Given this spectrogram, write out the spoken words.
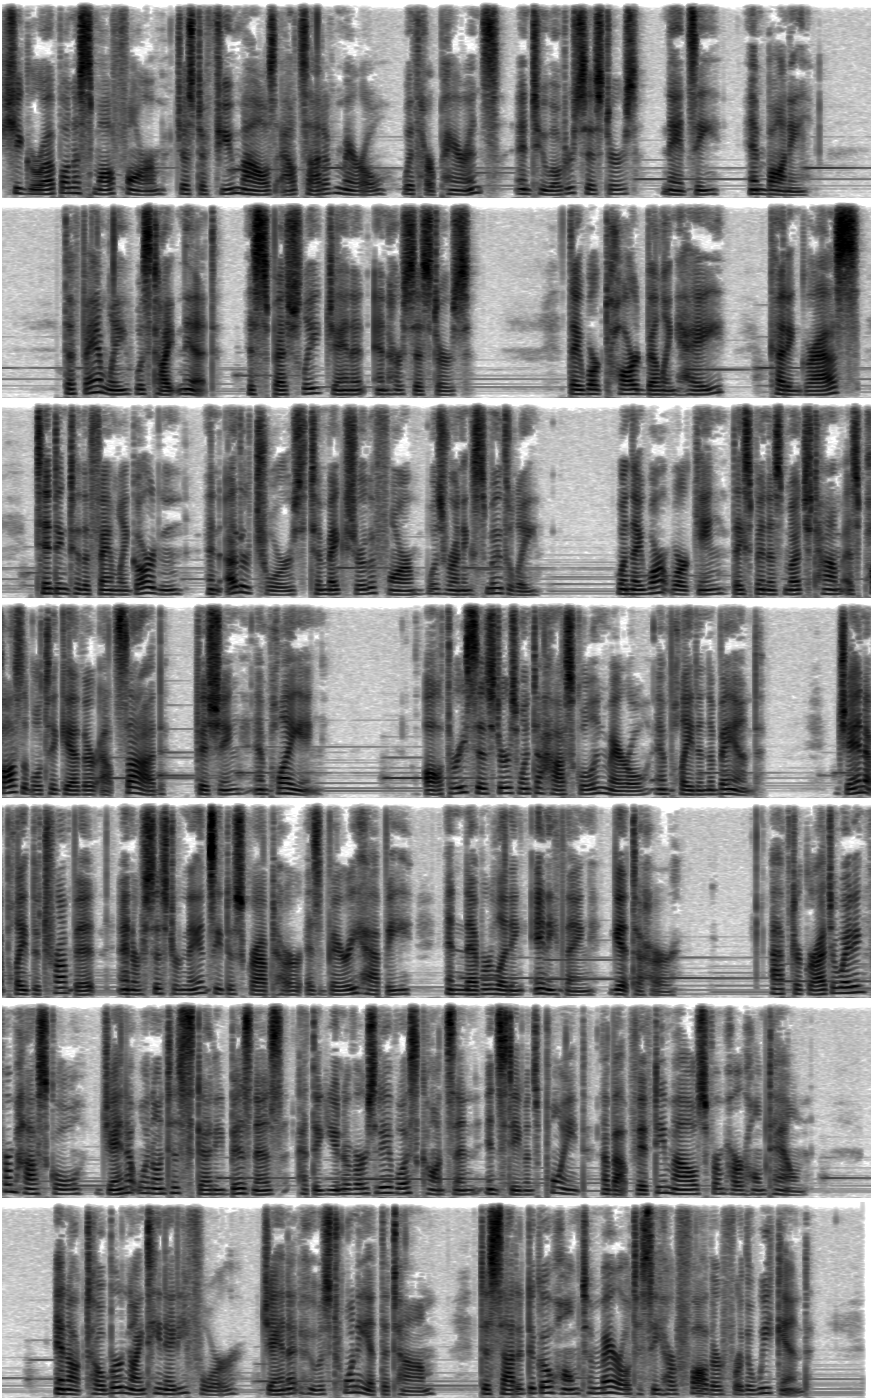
She grew up on a small farm just a few miles outside of Merrill with her parents and two older sisters, Nancy and Bonnie. The family was tight knit, especially Janet and her sisters. They worked hard baling hay, cutting grass, tending to the family garden, and other chores to make sure the farm was running smoothly. When they weren't working, they spent as much time as possible together outside, fishing and playing. All three sisters went to high school in Merrill and played in the band. Janet played the trumpet, and her sister Nancy described her as very happy and never letting anything get to her. After graduating from high school, Janet went on to study business at the University of Wisconsin in Stevens Point, about 50 miles from her hometown. In October 1984, Janet, who was 20 at the time, decided to go home to Merrill to see her father for the weekend.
